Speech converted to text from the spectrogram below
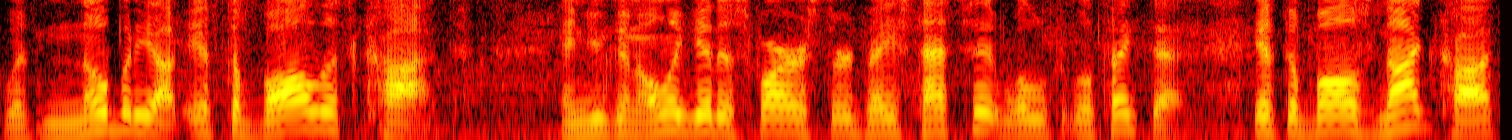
With nobody out, if the ball is caught and you can only get as far as third base, that's it, we'll, we'll take that. If the ball's not caught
